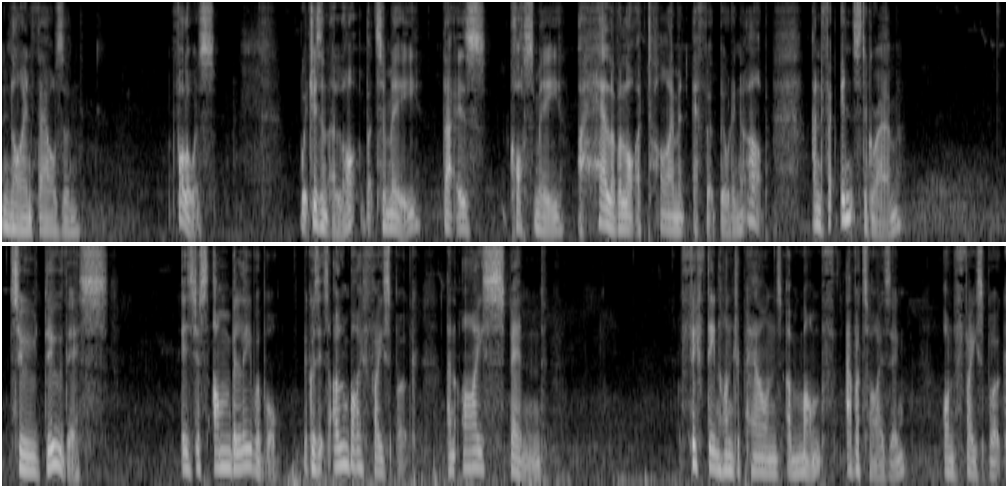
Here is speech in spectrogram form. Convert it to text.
9,000 followers, which isn't a lot, but to me, that has cost me a hell of a lot of time and effort building it up. And for Instagram to do this is just unbelievable because it's owned by Facebook and I spend £1,500 a month advertising on Facebook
